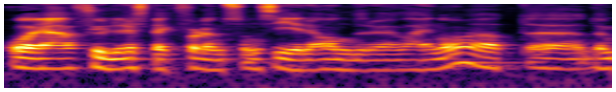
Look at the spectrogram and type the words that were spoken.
Og jeg har full respekt for dem som sier det andre veien òg. At uh, de,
